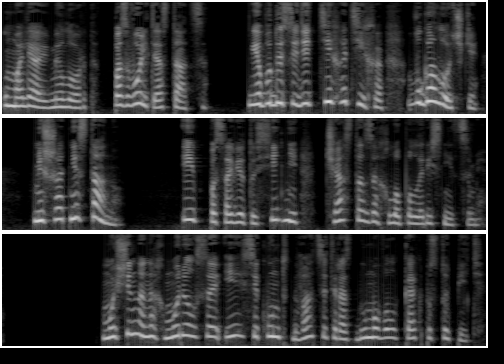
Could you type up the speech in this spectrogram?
Умоляю, милорд, позвольте остаться. Я буду сидеть тихо-тихо, в уголочке, мешать не стану и, по совету Сидни, часто захлопала ресницами. Мужчина нахмурился и секунд двадцать раздумывал, как поступить.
